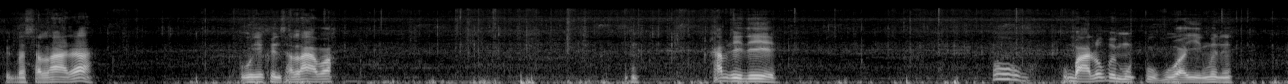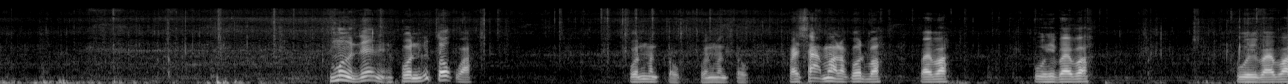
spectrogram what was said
ขึ้นไปศาลาเด้อปู่จะขึ้นศาลาบ่ครับดีๆโอ้ครูบาลงไปหมดปลูกบัวเองมั้เนี่ยมืดเนี่ยฝนก็ตกวะ ฝนมันตกฝนมันตก ไปสระมรกตบ่ไปบ่ปู่ให้ไปบ่ปู่ให้ไปบ่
